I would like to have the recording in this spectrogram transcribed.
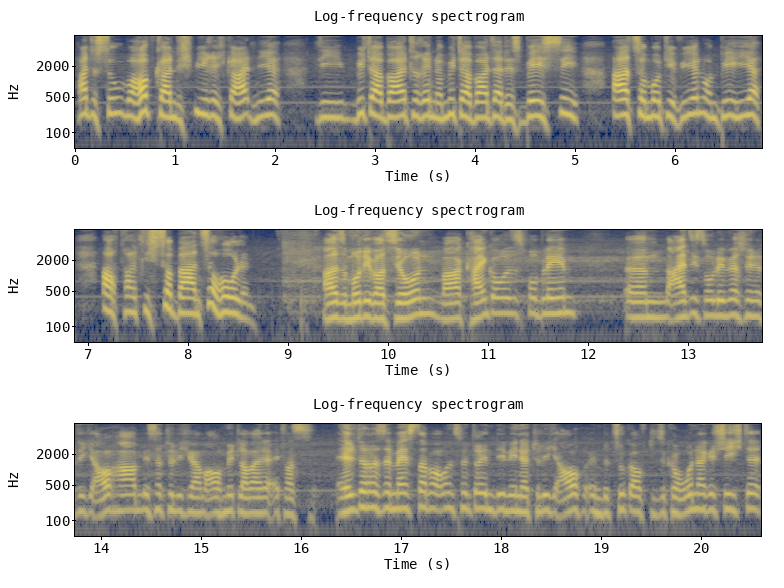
hattest du überhaupt keine Schwierigkeiten hier, die Mitarbeiterinnen und Mitarbeiter des BSC A zu motivieren und B hier auch praktisch zur Bahn zu holen? Also Motivation war kein großes Problem. Ähm, einziges Problem, was wir natürlich auch haben, ist natürlich, wir haben auch mittlerweile etwas ältere Semester bei uns mit drin, die wir natürlich auch in Bezug auf diese Corona-Geschichte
